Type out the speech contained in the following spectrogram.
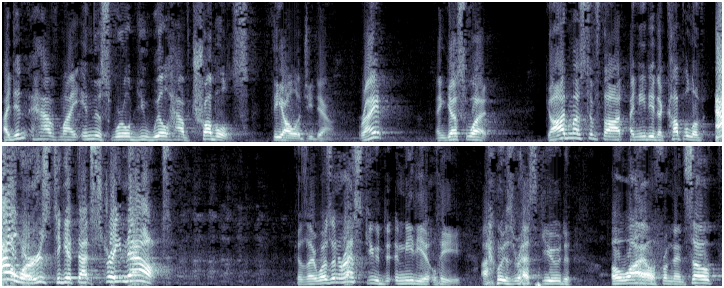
I didn't have my in this world you will have troubles theology down, right? And guess what? God must have thought I needed a couple of hours to get that straightened out. Because I wasn't rescued immediately. I was rescued a while from then. So,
